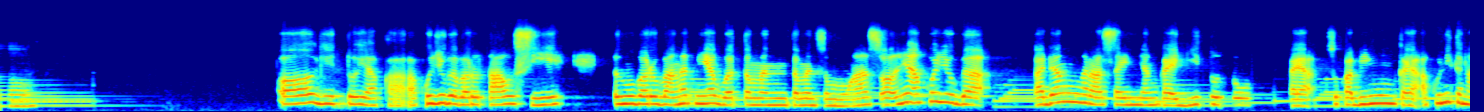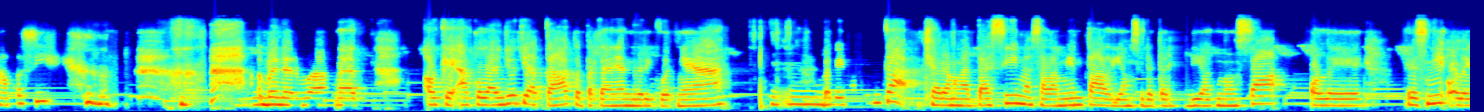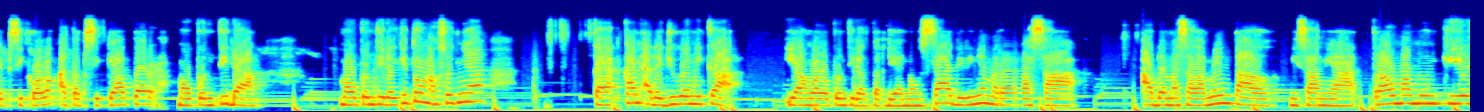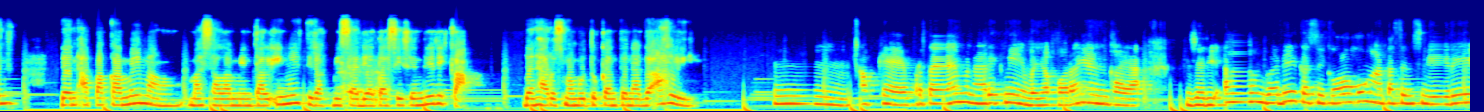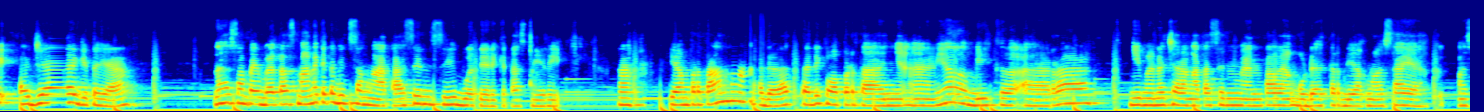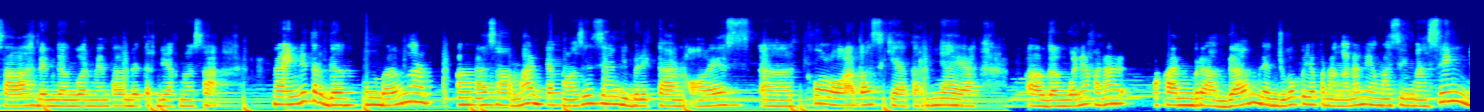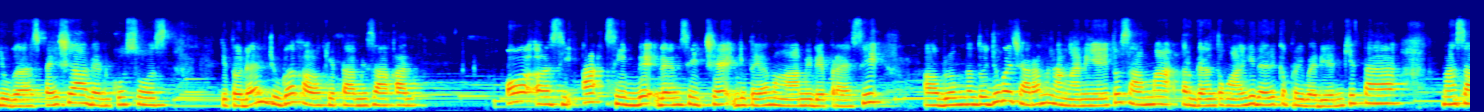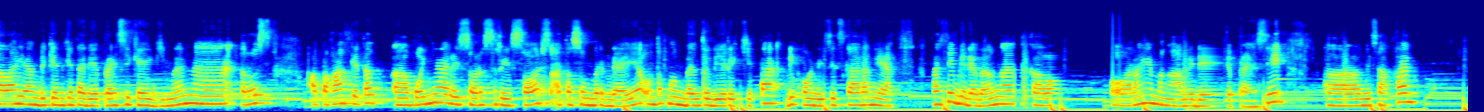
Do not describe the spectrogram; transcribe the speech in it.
Oh gitu ya kak. Aku juga baru tahu sih. Ilmu baru banget nih ya buat teman-teman semua. Soalnya aku juga kadang ngerasain yang kayak gitu tuh. Kayak suka bingung kayak aku nih kenapa sih? Bener banget. Oke, aku lanjut ya Kak ke pertanyaan berikutnya. Bagaimana Kak cara mengatasi masalah mental yang sudah terdiagnosa oleh resmi oleh psikolog atau psikiater maupun tidak? Maupun tidak itu maksudnya kan ada juga nih Kak yang walaupun tidak terdiagnosa dirinya merasa ada masalah mental, misalnya trauma mungkin, dan apakah memang masalah mental ini tidak bisa diatasi sendiri, Kak? Dan harus membutuhkan tenaga ahli? Hmm, oke, okay. pertanyaan menarik nih. Banyak orang yang kayak jadi ah enggak deh ke psikolog aku ngatasin sendiri aja gitu ya. Nah, sampai batas mana kita bisa ngatasin sih buat diri kita sendiri? Nah, yang pertama adalah tadi kalau pertanyaannya lebih ke arah gimana cara ngatasin mental yang udah terdiagnosa ya, masalah dan gangguan mental yang udah terdiagnosa. Nah ini tergantung banget uh, sama diagnosis yang diberikan oleh uh, psikolog atau psikiaternya ya uh, gangguannya karena akan beragam dan juga punya penanganan yang masing-masing juga spesial dan khusus gitu dan juga kalau kita misalkan oh uh, si A, si B dan si C gitu ya mengalami depresi. Uh, belum tentu juga cara menanganinya itu sama tergantung lagi dari kepribadian kita. Masalah yang bikin kita depresi kayak gimana. Terus apakah kita uh, punya resource-resource atau sumber daya untuk membantu diri kita di kondisi sekarang ya? Pasti beda banget. Kalau orang yang mengalami depresi uh, misalkan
